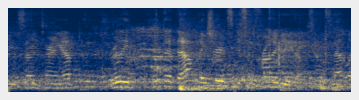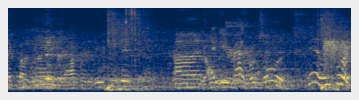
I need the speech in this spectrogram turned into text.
you started turning up. Really put that down. Make sure it's, it's in front of you though, so it's not like behind or awkward. You keep it. Uh, get your approach. Yeah, lean forward.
